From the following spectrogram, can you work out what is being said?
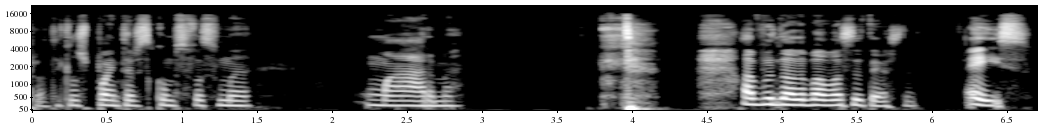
pronto, aqueles pointers como se fosse uma, uma arma apontada para a vossa testa. É isso.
